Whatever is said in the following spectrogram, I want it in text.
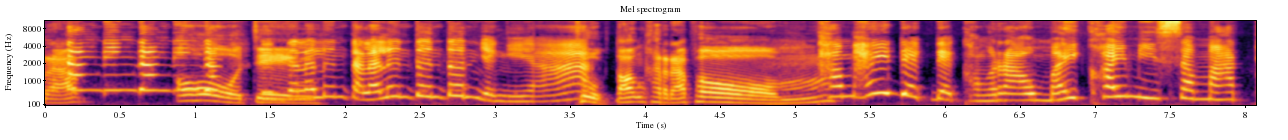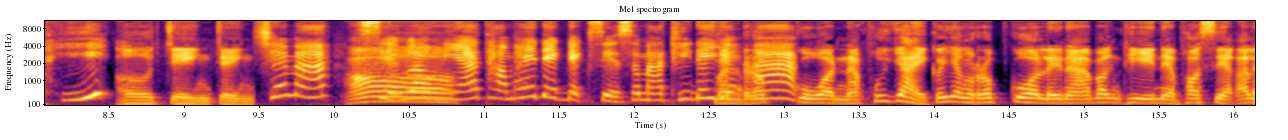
รับดิ้งดังโอ้จริตื่นงแต่ละลื่นแต่ละลื่นตื่นตื่นอย่างเงี้ยถูกต้องครับผมทำให้เด็กๆของเราไม่ค่อยมีสมาธิเออจริงจริงใช่ไหมอ๋อเสียงเหล่านี้ทำให้เด็กๆเสียสมาธิได้มัเยนอะรบมากกวนนะ ผู้ใหญ่ก็ยังรบกวนเลยนะ บางทีเนี่ยพอเสียงอะไร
